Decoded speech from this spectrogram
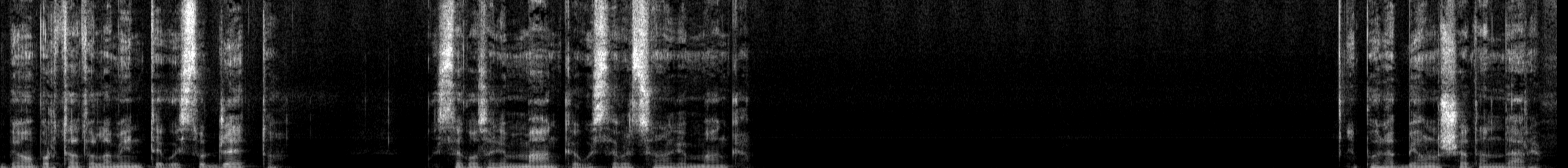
Abbiamo portato alla mente questo oggetto, questa cosa che manca, questa persona che manca. E poi l'abbiamo lasciata andare.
